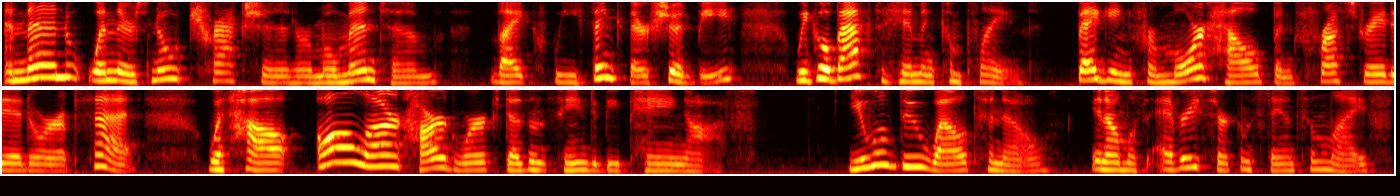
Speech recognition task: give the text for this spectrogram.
And then, when there's no traction or momentum, like we think there should be, we go back to Him and complain, begging for more help and frustrated or upset with how all our hard work doesn't seem to be paying off. You will do well to know, in almost every circumstance in life,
